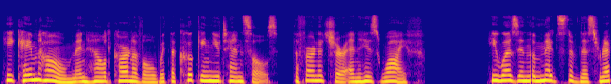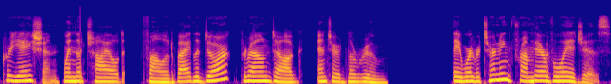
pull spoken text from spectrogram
He came home and held carnival with the cooking utensils, the furniture and his wife. He was in the midst of this recreation when the child, followed by the dark brown dog, entered the room. They were returning from their voyages.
